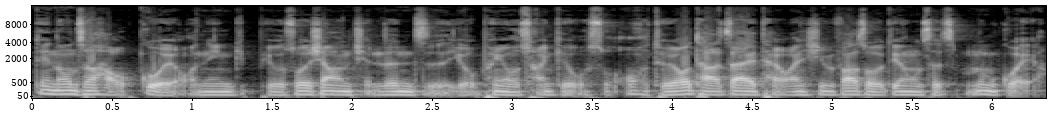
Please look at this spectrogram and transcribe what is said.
电动车好贵哦。你比如说像前阵子有朋友传给我说，哦，Toyota 在台湾新发售的电动车怎么那么贵啊？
